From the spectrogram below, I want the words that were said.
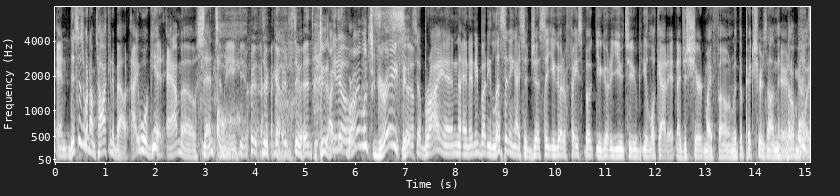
And this is what I'm talking about. I will get ammo sent to me oh. with regards to it. Oh. Dude, I You think know, Brian looks great, so, dude. so Brian and anybody listening, I suggest that you go to Facebook, you go to YouTube, you look at it, and I just shared my phone with the pictures on there. Oh, Attaboy.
